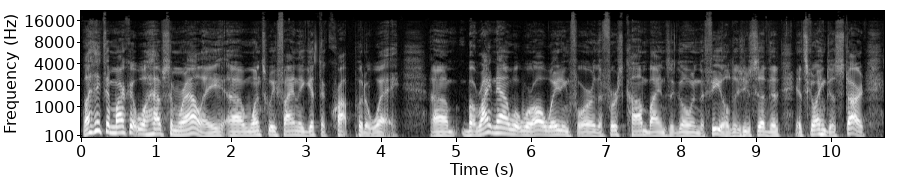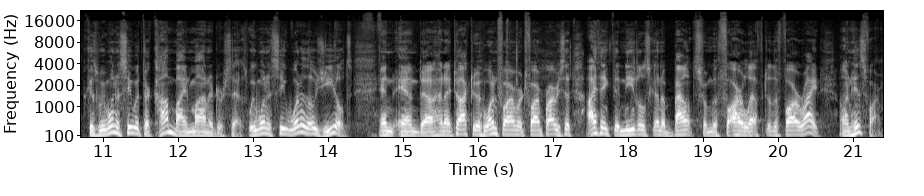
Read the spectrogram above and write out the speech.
Well, I think the market will have some rally uh, once we finally get the crop put away. Um, but right now, what we're all waiting for are the first combines that go in the field. As you said, that it's going to start because we want to see what their combine monitor says. We want to see what are those yields. And and uh, and I talked to one farmer at Farm Progress. Said, I think the needle's going to bounce from the far left to the far right on his farm.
